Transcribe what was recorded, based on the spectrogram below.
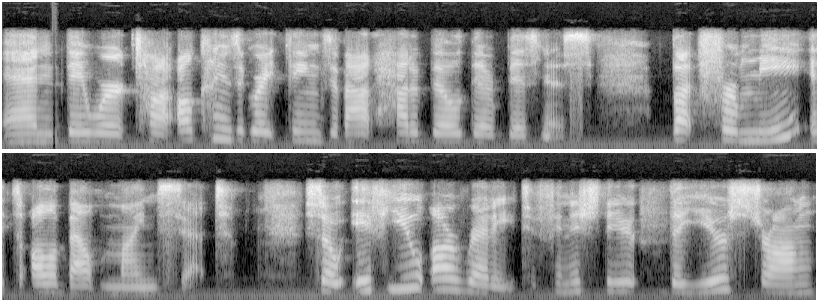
and they were taught all kinds of great things about how to build their business. But for me, it's all about mindset. So if you are ready to finish the, the year strong,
